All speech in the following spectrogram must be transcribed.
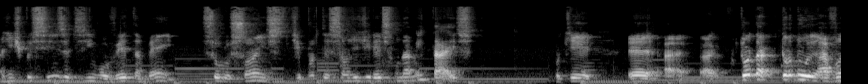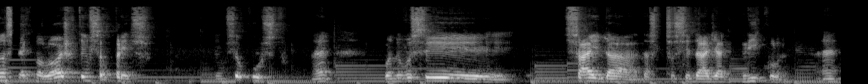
A gente precisa desenvolver também soluções de proteção de direitos fundamentais, porque é, a, a, toda, todo avanço tecnológico tem o seu preço, tem o seu custo. Né? Quando você sai da, da sociedade agrícola, né,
